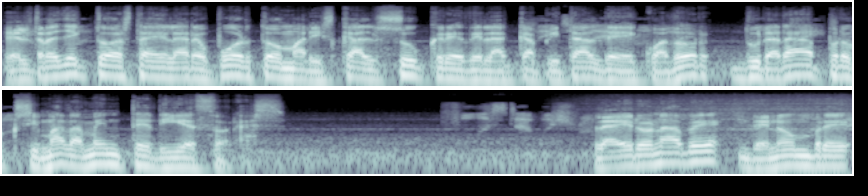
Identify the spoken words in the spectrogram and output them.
El trayecto hasta el aeropuerto Mariscal Sucre de la capital de Ecuador durará aproximadamente 10 horas. La aeronave, de nombre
